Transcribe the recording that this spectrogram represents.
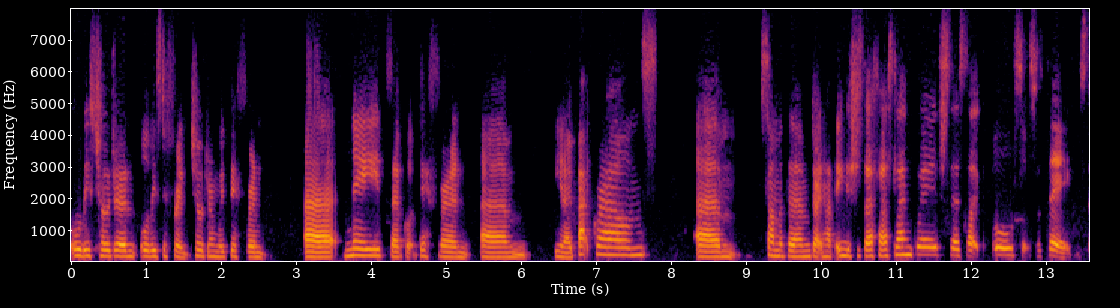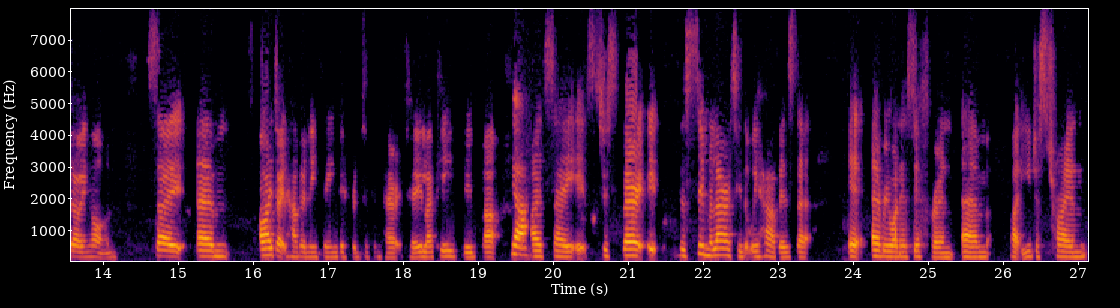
all these children, all these different children with different uh, needs. They've got different, um, you know, backgrounds. Um, some of them don't have English as their first language. There's like all sorts of things going on. So um, I don't have anything different to compare it to, like he did, but yeah, I'd say it's just very. It, the similarity that we have is that it everyone is different, um, but you just try and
